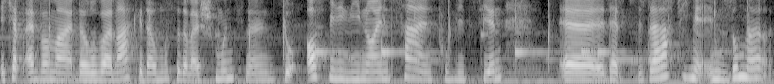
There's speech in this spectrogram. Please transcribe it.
ich hab einfach mal darüber nachgedacht und musste dabei schmunzeln. So oft wie die die neuen Zahlen publizieren, äh, da, da, dachte ich mir in Summe,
